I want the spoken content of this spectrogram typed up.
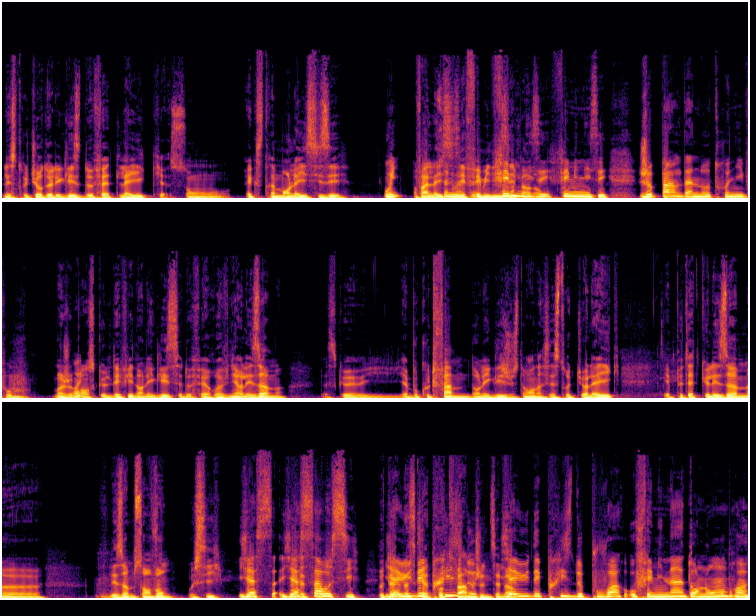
Les structures de l'Église de fait laïque sont extrêmement laïcisées. Oui. Enfin, laïcisées, féminisées, féminisées, féminisées. Je parle d'un autre niveau. Moi, je pense que le défi dans l'Église, c'est de faire revenir les hommes parce qu'il y a beaucoup de femmes dans l'Église, justement, dans ces structures laïques, et peut-être que les hommes... Euh, les hommes s'en vont aussi. Il y a, il y a ça aussi. Il y a, eu des prises de, je ne sais pas. Il y a eu des prises de pouvoir au féminin dans l'ombre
